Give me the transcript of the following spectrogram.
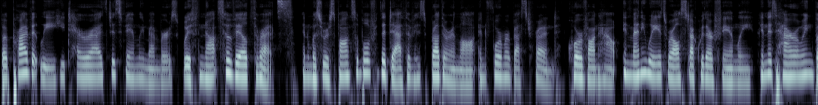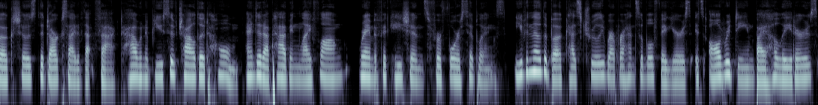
but privately, he terrorized his family members with not so veiled threats and was responsible for the death of his brother in law and former best friend, Cor van Hout. In many ways, we're all stuck with our family, and this harrowing book shows the dark side of that fact how an abusive childhood home ended up having lifelong ramifications for four siblings. Even though the book has truly reprehensible figures, it's all redeemed by Holleeder's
